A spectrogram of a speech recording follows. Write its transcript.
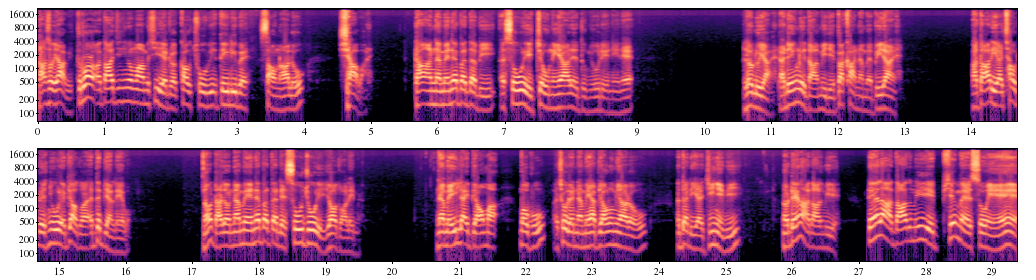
ဒါဆိုရပြီသူတို့ကတော့အသားကြီးကြီးမမမရှိတဲ့အတွက်ကောက်ချိုးပြီးအသေးလေးပဲဆောင်တာလို့ရပါတယ်ဒါအနာမည်နဲ့ပတ်သက်ပြီးအစိုးတွေကြုံနေရတဲ့သူမျိုးတွေအနေနဲ့လုပ်လို့ရတယ်ဒါတင်းကလေးသားမိတွေပတ်ခနာမည်ပေးတိုင်းအသားတွေက6တယ်ညှိုးတယ်ပျောက်သွားတယ်အသက်ပြန်လဲပေါ့နော်ဒါကြောင့်နာမည်နဲ့ပတ်သက်တဲ့စိုးကြိုးတွေရော့သွားလိမ့်မယ်နာမည်ကြီးလိုက်ပြောင်းမှမဟုတ်ဘူးအချို့လည်းနာမည်ကပြောင်းလို့မရတော့ဘူးအသက်တွေကကြီးနေပြီ နော်တင်းလာသားသမီးတွေတင်းလာသားသမီးတွေဖြစ်မယ်ဆိုရင်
